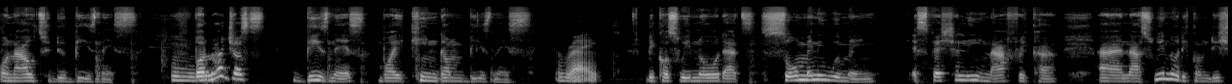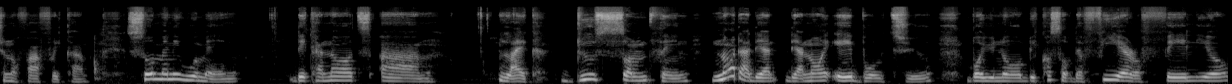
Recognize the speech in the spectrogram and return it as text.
on how to do business, mm. but not just business, but a kingdom business. Right. Because we know that so many women, especially in Africa, and as we know the condition of Africa, so many women, they cannot um, like do something not that they are, they are not able to but you know because of the fear of failure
